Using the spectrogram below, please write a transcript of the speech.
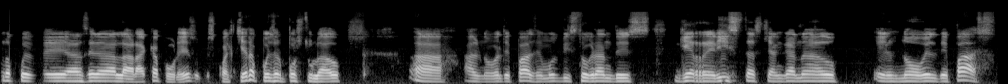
no puede hacer a la araca por eso, pues cualquiera puede ser postulado a, al Nobel de Paz. Hemos visto grandes guerreristas que han ganado el Nobel de Paz.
